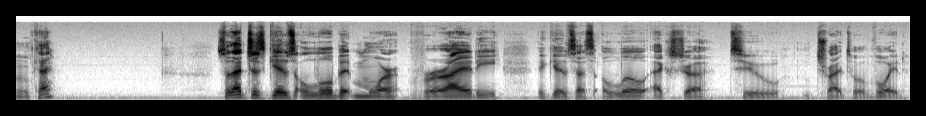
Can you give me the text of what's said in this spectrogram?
Okay? So that just gives a little bit more variety. It gives us a little extra to try to avoid.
